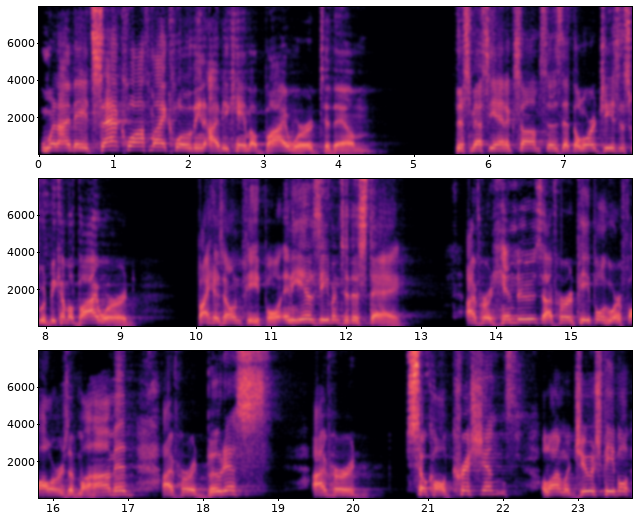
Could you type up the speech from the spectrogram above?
when I made sackcloth my clothing, I became a byword to them. This messianic psalm says that the Lord Jesus would become a byword by his own people, and he is even to this day. I've heard Hindus, I've heard people who are followers of Muhammad, I've heard Buddhists, I've heard so called Christians, along with Jewish people,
